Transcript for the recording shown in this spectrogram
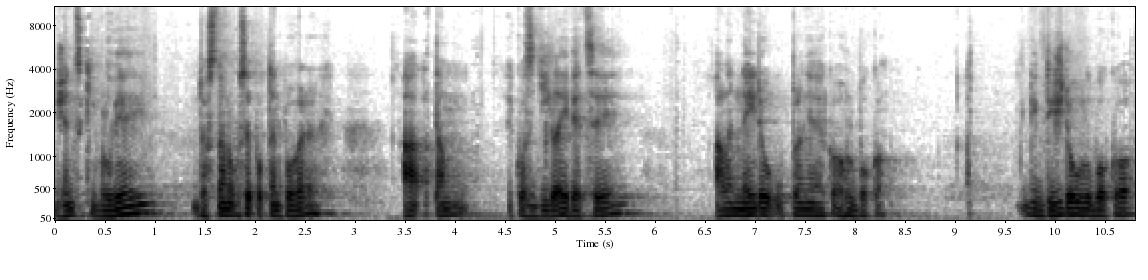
Ženský mluví, dostanou se pod ten povrch a, a tam jako sdílejí věci, ale nejdou úplně jako hluboko. A když jdou hluboko,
